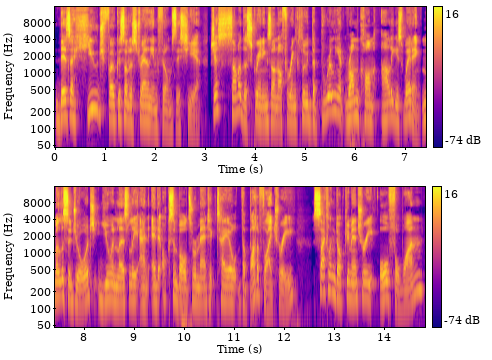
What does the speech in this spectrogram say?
There's a huge focus on Australian films this year. Just some of the screenings on offer include the brilliant rom com Ali's Wedding, Melissa George, Ewen Leslie, and Ed Oxenbould's romantic tale The Butterfly Tree, cycling documentary All for One,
